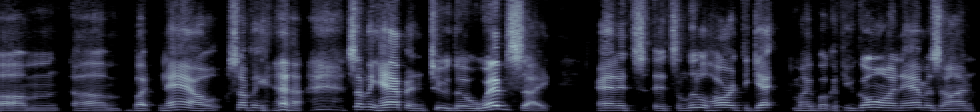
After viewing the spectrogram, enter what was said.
um, um, but now something something happened to the website, and it's it's a little hard to get my book. If you go on Amazon,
